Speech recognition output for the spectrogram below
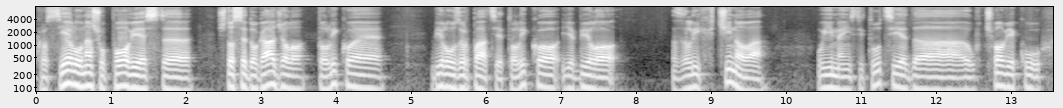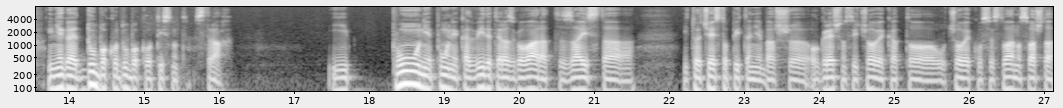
Kroz cijelu našu povijest e, što se događalo, toliko je bilo uzurpacije, toliko je bilo zlih činova u ime institucije da u čovjeku i njega je duboko, duboko otisnut strah. I pun je, pun je kad vidite razgovarat zaista i to je često pitanje baš e, o grešnosti čovjeka, to u čovjeku se stvarno svašta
